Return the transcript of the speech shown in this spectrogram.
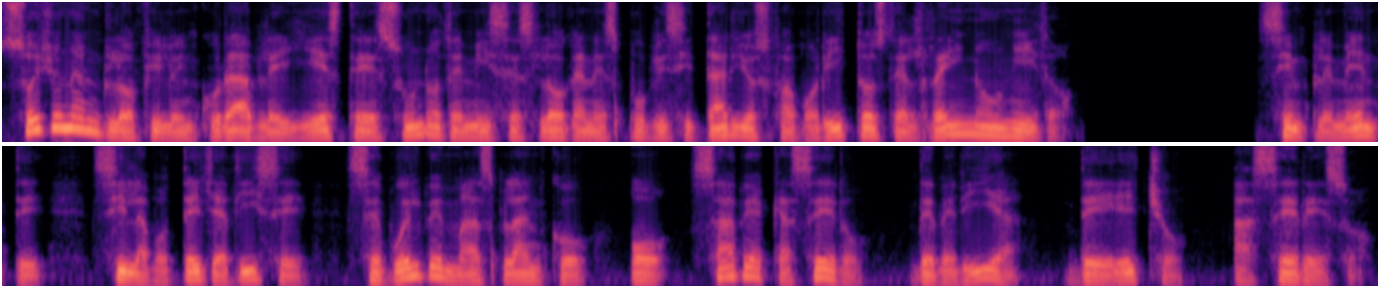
Soy un anglófilo incurable y este es uno de mis eslóganes publicitarios favoritos del Reino Unido. Simplemente, si la botella dice, se vuelve más blanco o sabe a casero, debería, de hecho, hacer eso.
